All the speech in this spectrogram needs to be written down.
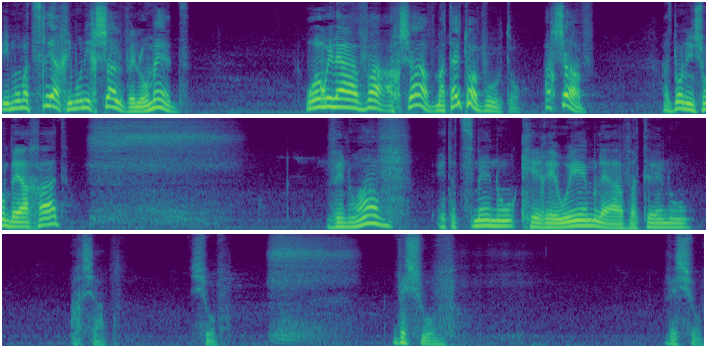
אם הוא מצליח, אם הוא נכשל ולומד. הוא ראוי לאהבה, עכשיו, מתי תאהבו אותו? עכשיו. אז בואו ננשום ביחד, ונאהב את עצמנו כראויים לאהבתנו עכשיו. שוב. ושוב. ושוב.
